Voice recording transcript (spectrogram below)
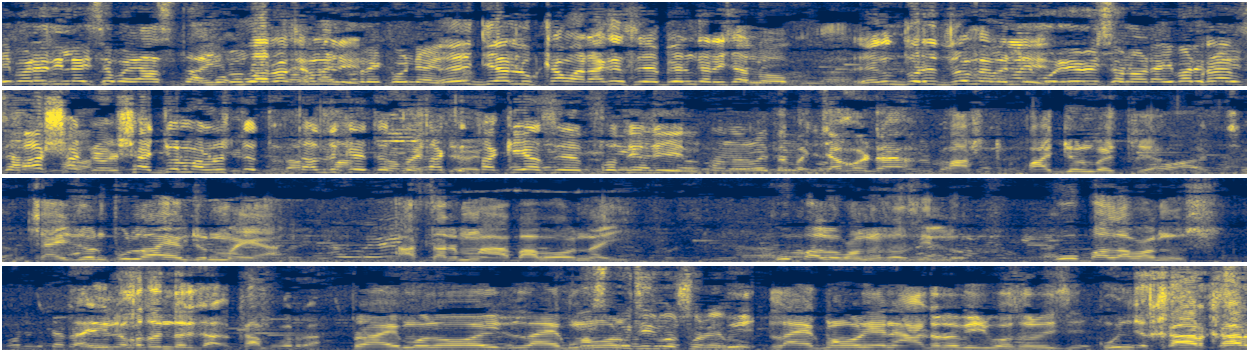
এইবারে দিলাইছে ভাই আস্তা মুবারক ফ্যামিলি এই যে লোকটা মারা গেছে বেন গাড়ি চালক। একদম দরিদ্র ফ্যামিলি প্রায় পাঁচ ষাট ষাটজন মানুষ তাদেরকে তাকে- তাকিয়ে আছে প্রতিদিন। বাচ্চা কয়টা পাঁচ পাঁচজন বাচ্চা। চারজন পুলা একজন মায়া। আর তার মা বাবাও নাই। খুব ভালো মানুষ আছিল। খুব ভালো মানুষ। তাই নিলে কতদিন ধরে কাম করা প্রায় মনে হয় লায়ক মামর লায়ক মামর এখানে আঠারো বিশ বছর হয়েছে কোন যে- কার কার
